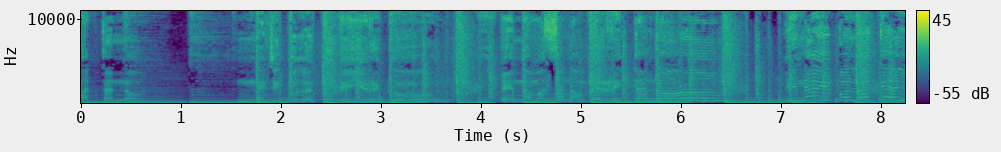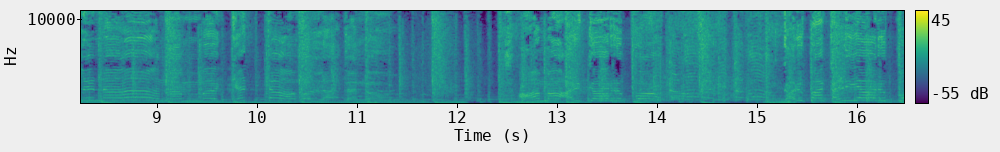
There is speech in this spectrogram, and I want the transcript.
கெத்தா நெஞ்சுக்குள்ள குடி இருக்கும் ஏ நம்ம சனம் வெறித்தனம் இன்னும் இப்ப லோக்கல்னா நம்ம கெட்டா ஒல்லாத்தனும் ஆமா அழுக்கா இருப்போம் கருப்பா களியா இருப்போம்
